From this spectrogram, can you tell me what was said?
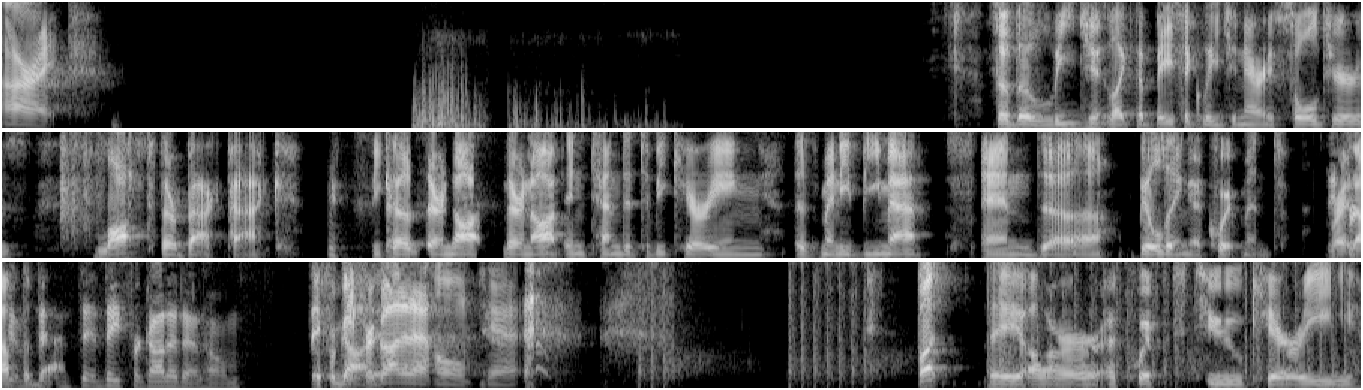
All right. So the legion, like the basic legionary soldiers, lost their backpack because they're not they're not intended to be carrying as many BMATs and uh, building equipment They right forg- off the bat. They, they forgot it at home. They They forgot, it. forgot it at home. Yeah. they are equipped to carry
